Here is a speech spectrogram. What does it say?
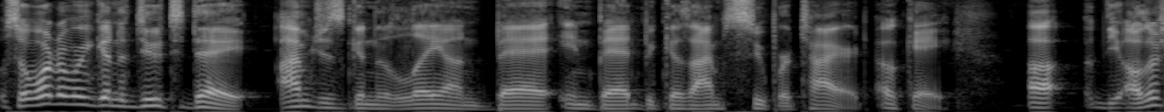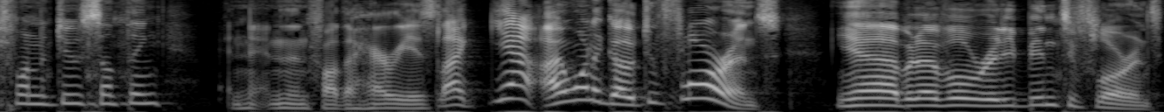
so what are we going to do today? I'm just going to lay on bed in bed because I'm super tired. Okay. Uh, the others want to do something. And, and then Father Harry is like, yeah, I want to go to Florence. Yeah, but I've already been to Florence.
